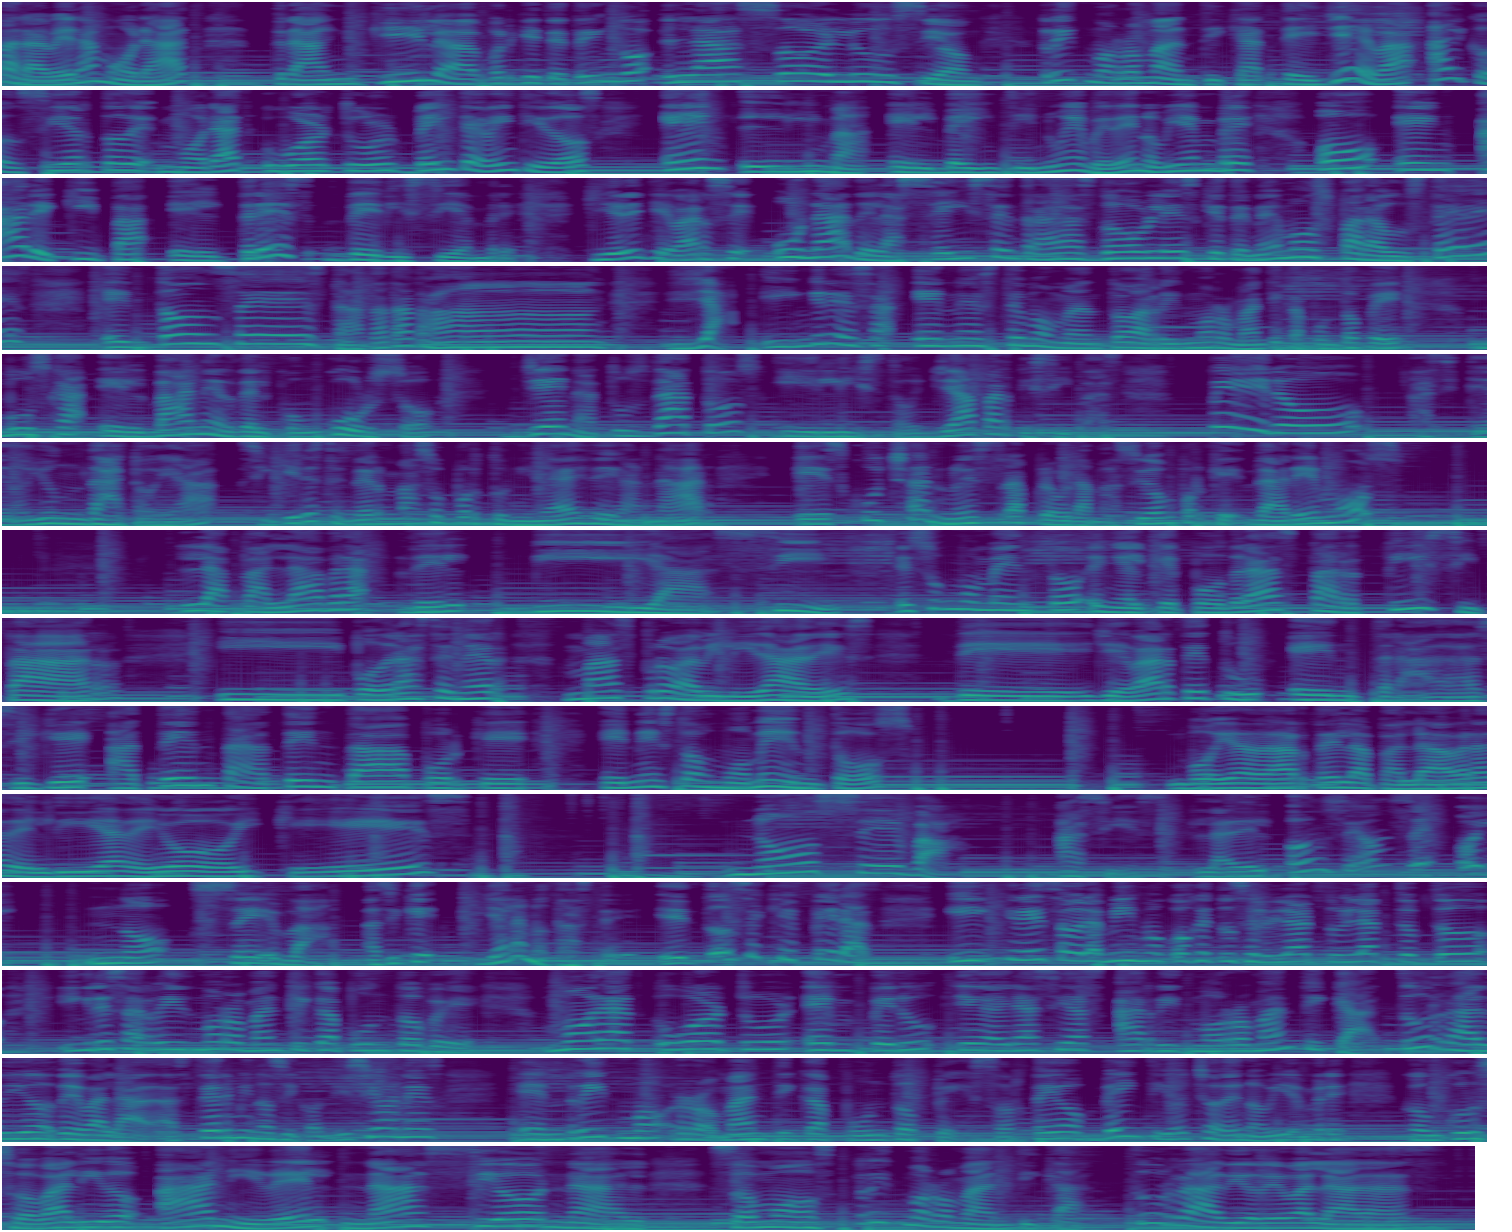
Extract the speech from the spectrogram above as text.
Para ver a Morat? Tranquila, porque te tengo la solución. Ritmo Romántica te lleva al concierto de Morat World Tour 2022 en Lima el 29 de noviembre o en Arequipa el 3 de diciembre. ¿Quieren llevarse una de las seis entradas dobles que tenemos para ustedes? Entonces, ta ta ta tan, ya ingresa en este momento a ritmoromántica.p, busca el banner del concurso llena tus datos y listo, ya participas. Pero, así te doy un dato, ¿ya? Si quieres tener más oportunidades de ganar, escucha nuestra programación porque daremos la palabra del día. Sí, es un momento en el que podrás participar y podrás tener más probabilidades de llevarte tu entrada. Así que atenta, atenta, porque en estos momentos voy a darte la palabra del día de hoy, que es no se va. Así es, la del 11-11 hoy no se va. Así que, ¿ya la notaste? Entonces, ¿qué esperas? Ingresa ahora mismo, coge tu celular, tu laptop, todo, ingresa a ritmoromántica.p. Morat World Tour en Perú llega gracias a Ritmo Romántica, tu radio de baladas. Términos y condiciones en ritmoromántica.p. Sorteo 28 de noviembre, concurso válido a nivel nacional. Somos Ritmo Romántica, tu radio de baladas.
